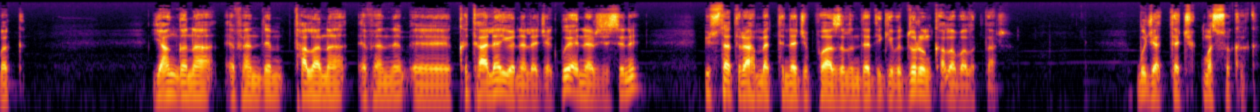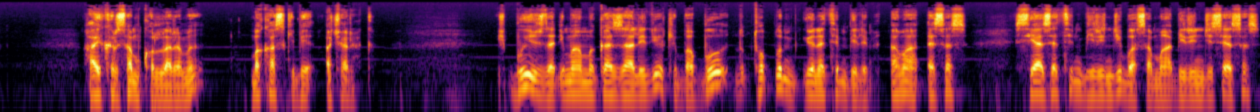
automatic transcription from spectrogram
bak yangına efendim talana efendim e, kıtale yönelecek bu enerjisini Üstad rahmetli Necip Fazıl'ın dediği gibi durun kalabalıklar. Bu cadde çıkmaz sokak. Haykırsam kollarımı makas gibi açarak. Bu yüzden İmam Gazali diyor ki bu toplum yönetim bilimi ama esas siyasetin birinci basamağı, birincisi esas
